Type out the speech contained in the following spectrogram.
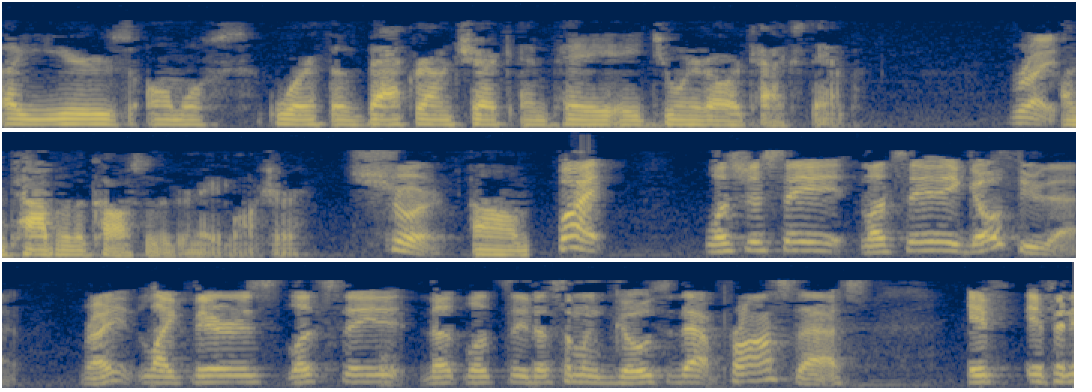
a year's almost worth of background check and pay a $200 tax stamp right. on top of the cost of the grenade launcher. Sure. Um, But let's just say let's say they go through that, right? Like there's let's say that let's say that someone goes through that process. If if an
